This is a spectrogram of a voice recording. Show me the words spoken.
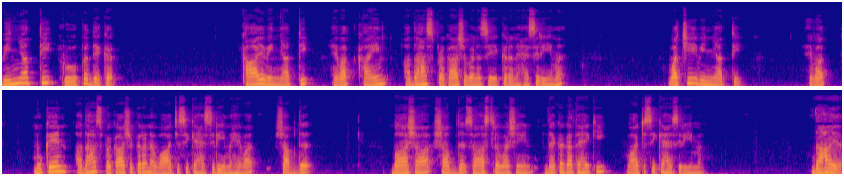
විඤ්ඤාති රූප දෙක කාය විඤ්ඤාති හෙවත් කයින් අදහස් ප්‍රකාශ වනසේ කරන හැසිරීම වචී විඤ්ඤාති හෙවත් මුකෙන් අදහස් ප්‍රකාශ කරන වාචසික හැසිරීම හෙවත් ශබ්ද භාෂා ශබ්ද ශාස්ත්‍ර වශයෙන් දැකගත හැකි වාචසික හැසිරීම. 10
